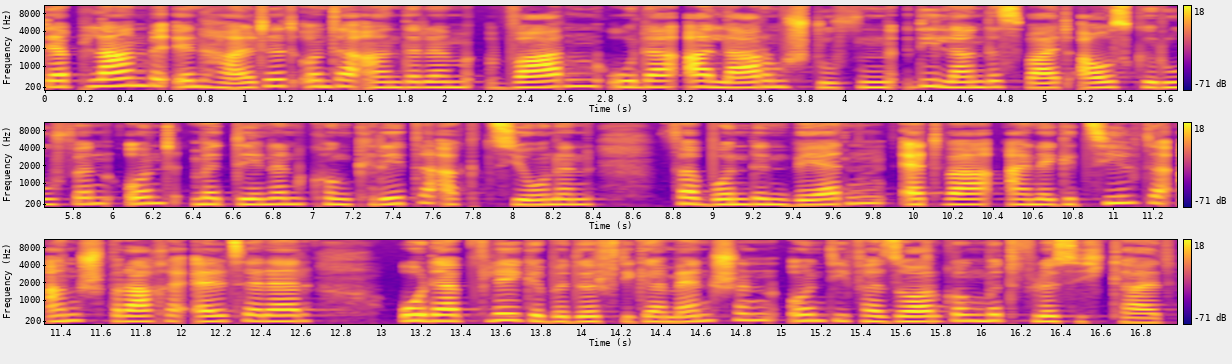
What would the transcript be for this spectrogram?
Der Plan beinhaltet unter anderem Warn- oder Alarmstufen, die landesweit ausgerufen und mit denen konkrete Aktionen verbunden werden, etwa eine gezielte Ansprache älterer oder pflegebedürftiger Menschen und die Versorgung mit Flüssigkeit.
